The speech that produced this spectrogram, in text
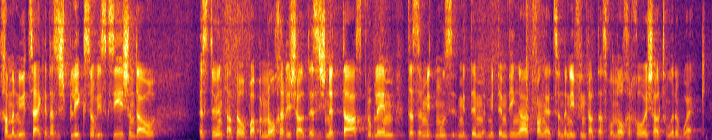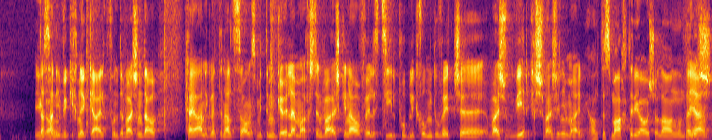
kann man nichts sagen. Das ist Blick, so wie es war und auch, es tönt auch dope. Aber nachher ist halt, das ist nicht das Problem, dass er mit, Musik, mit, dem, mit dem Ding angefangen hat, sondern ich finde halt, das, was nachher kam, ist halt hure wack. Das habe ich wirklich nicht geil gefunden. Weißt, und auch, keine Ahnung, wenn du dann halt Songs mit dem Gölle machst, dann weißt du genau, auf welches Zielpublikum du willst, äh, weißt, wirkst. Weißt du, was ich meine? Ja, und das macht er ja auch schon lange. Und, Ja. ist,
